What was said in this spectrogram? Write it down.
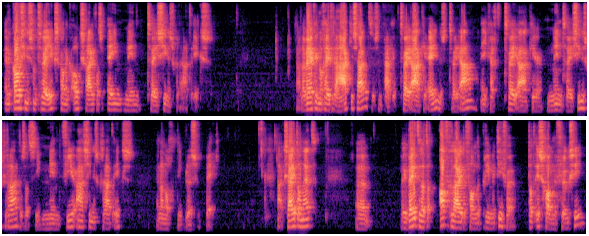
En de cosinus van 2x kan ik ook schrijven als 1 min 2 sinus kwadraat x. Nou, dan werk ik nog even de haakjes uit. Dus dan krijg ik 2a keer 1, dus 2a. En je krijgt 2a keer min 2 sinus kwadraat, dus dat is die min 4a sinus kwadraat x. En dan nog die plus b. Nou, ik zei het al net. Uh, we weten dat de afgeleide van de primitieve, dat is gewoon de functie.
